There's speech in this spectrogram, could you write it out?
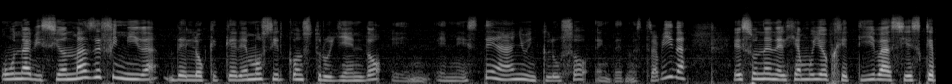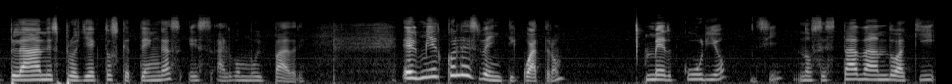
una visión más definida de lo que queremos ir construyendo en, este año, incluso en de nuestra vida. Es una energía muy objetiva, si es que planes, proyectos que tengas, es algo muy padre. El miércoles 24, Mercurio ¿sí? nos está dando aquí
